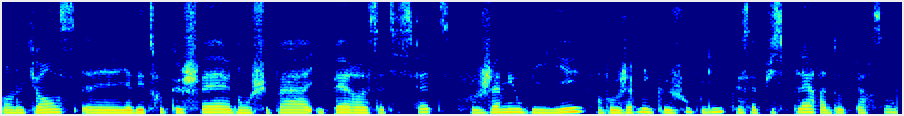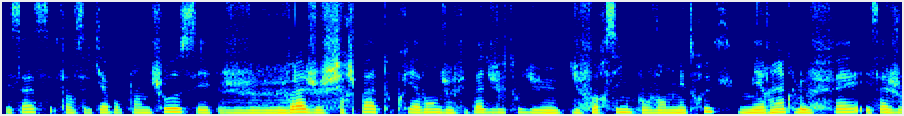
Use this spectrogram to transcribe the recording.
en l'occurrence il y a des trucs que je fais dont je suis pas hyper satisfaite faut jamais oublier enfin faut jamais que j'oublie que ça puisse plaire à d'autres personnes. Et ça c'est enfin c'est le cas pour plein de choses c'est je voilà je cherche pas à tout prix vendre, je fais pas du tout du, du, forcing pour vendre mes trucs, mais rien que le fait, et ça je,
